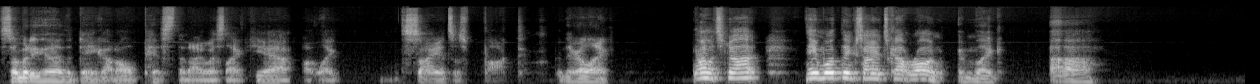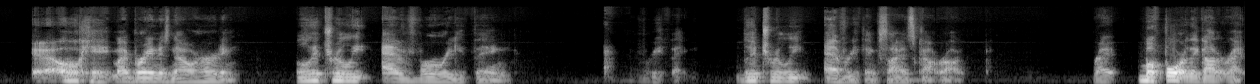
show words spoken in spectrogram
somebody the other day got all pissed that I was like, yeah, uh, like science is fucked. They're like, no, it's not. Name one thing science got wrong. I'm like, uh, okay, my brain is now hurting. Literally everything, everything, literally everything science got wrong. Right? Before they got it right.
